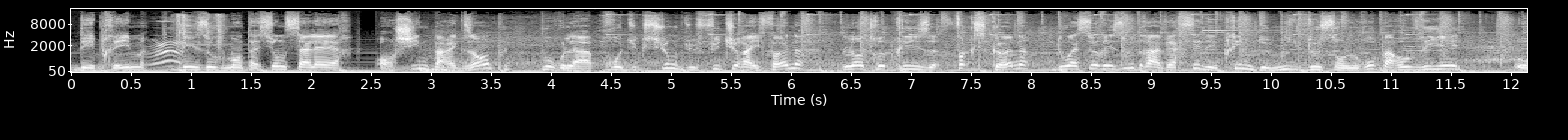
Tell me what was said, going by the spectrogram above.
des primes, des augmentations de salaire. En Chine, par exemple, pour la production du futur iPhone, l'entreprise Foxconn doit se résoudre à verser des primes de 1200 euros par ouvrier. Au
